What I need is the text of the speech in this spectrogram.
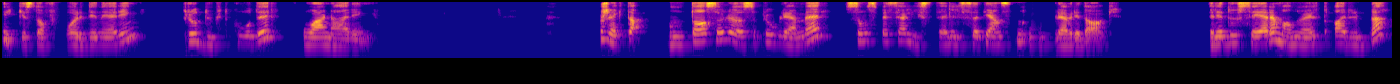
virkestoffordinering, produktkoder og ernæring. Prosjektet antas å løse problemer som spesialisthelsetjenesten opplever i dag. Redusere manuelt arbeid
